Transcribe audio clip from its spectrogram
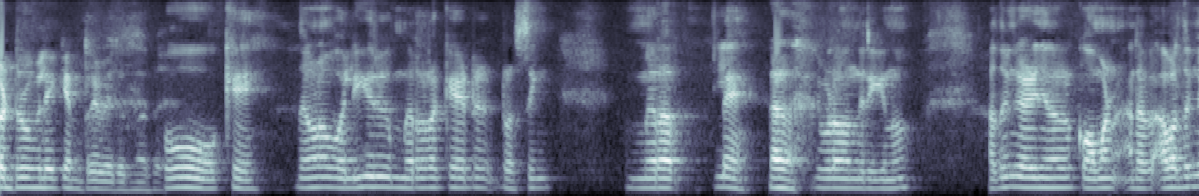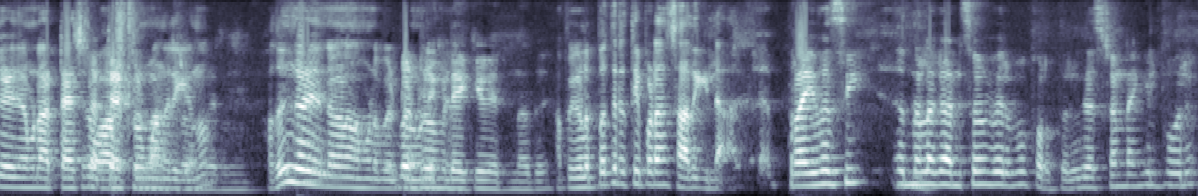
ബെഡ്റൂമിലേക്ക് എൻട്രി വരുന്നത്. ഓ ഓക്കെ ഇതാണ് വലിയൊരു മിററൊക്കെ ആയിട്ട് ഡ്രസ്സിങ് മിറർ അല്ലേ. ഇവിടെ വന്നിരിക്കുന്നു. അതും കഴിഞ്ഞ് കോമൺ അതും കഴിഞ്ഞ് നമ്മുടെ അറ്റാച്ച്ഡ് വാഷ്റൂം വന്നിരിക്കുന്നു. അതും കഴിഞ്ഞിട്ടാണ് നമ്മുടെ ബെഡ്റൂമിലേക്ക് വരുന്നത്. അപ്പൊ എളുപ്പത്തിൽ എത്തിപ്പെടാൻ സാധിക്കില്ല. പ്രൈവസി എന്നുള്ള കൺസേൺ വരുമ്പോൾ പുറത്തൊരു ഗസ്റ്റ് ഉണ്ടെങ്കിൽ പോലും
